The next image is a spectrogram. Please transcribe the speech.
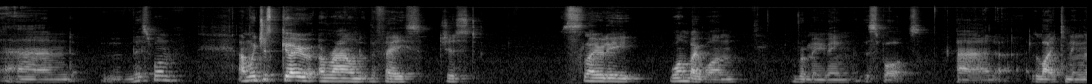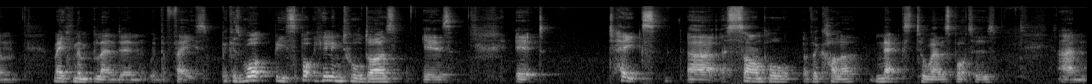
and this one. And we just go around the face just slowly one by one removing the spots and lightening them making them blend in with the face. Because what the spot healing tool does is it takes uh, a sample of the colour next to where the spot is and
